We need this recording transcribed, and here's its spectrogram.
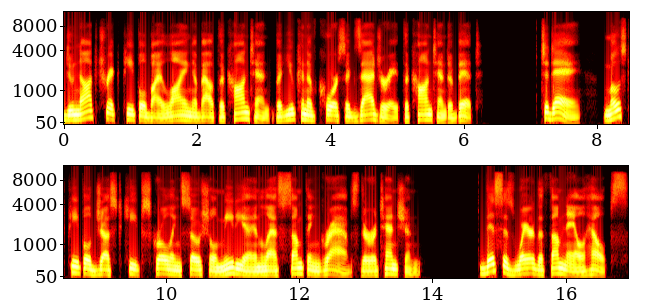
do not trick people by lying about the content but you can of course exaggerate the content a bit. Today, most people just keep scrolling social media unless something grabs their attention. This is where the thumbnail helps.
